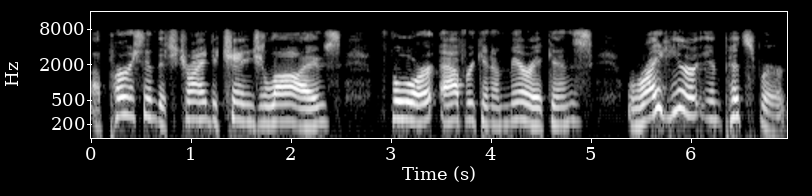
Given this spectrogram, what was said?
a person that's trying to change lives for African Americans right here in Pittsburgh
